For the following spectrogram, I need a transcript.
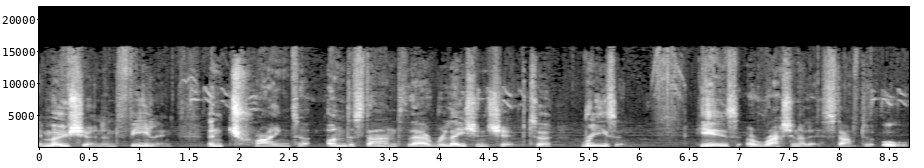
emotion, and feeling, and trying to understand their relationship to reason. He is a rationalist after all.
